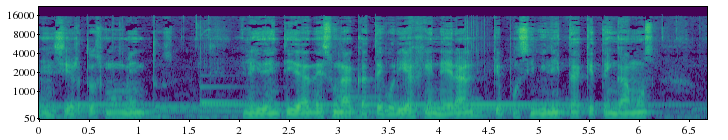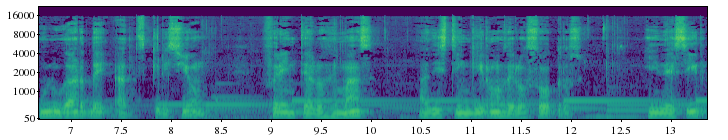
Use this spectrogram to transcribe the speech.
en ciertos momentos. La identidad es una categoría general que posibilita que tengamos un lugar de adscripción frente a los demás, a distinguirnos de los otros y decir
